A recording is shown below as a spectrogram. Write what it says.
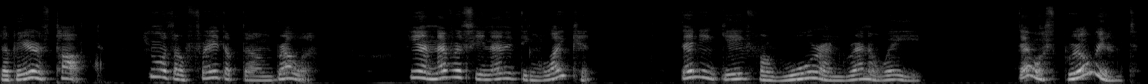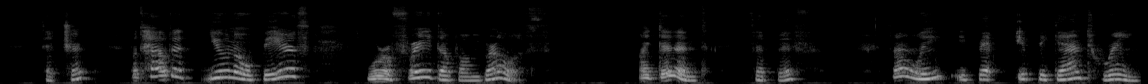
The bear stopped. He was afraid of the umbrella. He had never seen anything like it. Then he gave a roar and ran away. That was brilliant, said Chip. But how did you know bears were afraid of umbrellas? I didn't, said Biff. Suddenly it, be- it began to rain.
